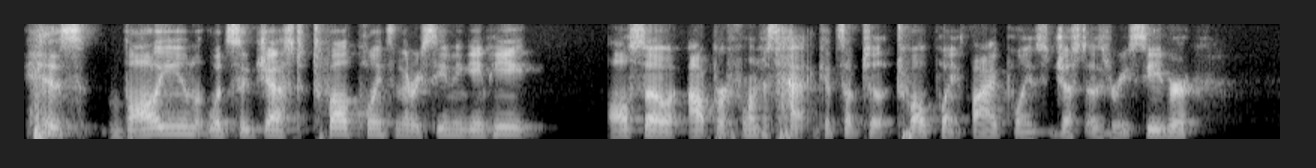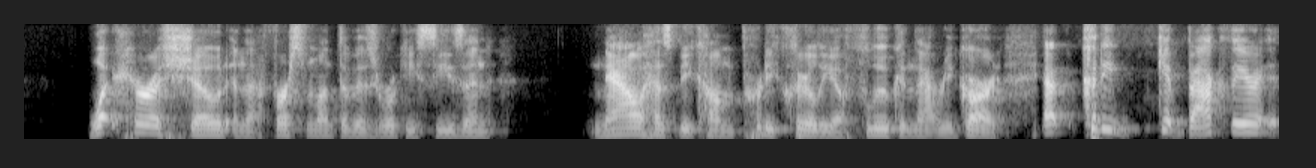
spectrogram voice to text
his volume would suggest 12 points in the receiving game. He also outperforms that, gets up to 12.5 points just as a receiver. What Harris showed in that first month of his rookie season now has become pretty clearly a fluke in that regard. Uh, could he get back there?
